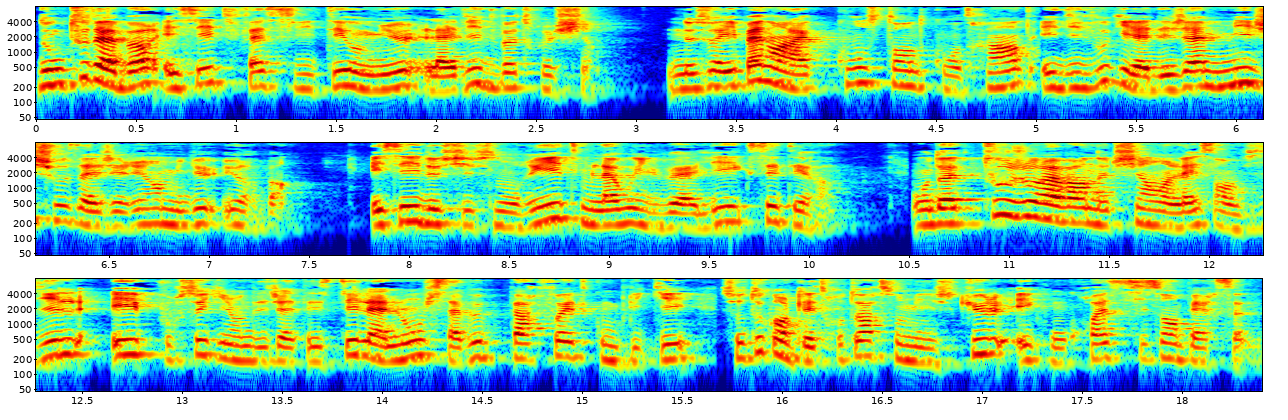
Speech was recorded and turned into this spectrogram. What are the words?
Donc tout d'abord, essayez de faciliter au mieux la vie de votre chien. Ne soyez pas dans la constante contrainte et dites-vous qu'il a déjà mille choses à gérer en milieu urbain. Essayez de suivre son rythme, là où il veut aller, etc. On doit toujours avoir notre chien en laisse en ville et pour ceux qui l'ont déjà testé, la longe ça peut parfois être compliqué, surtout quand les trottoirs sont minuscules et qu'on croise 600 personnes.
